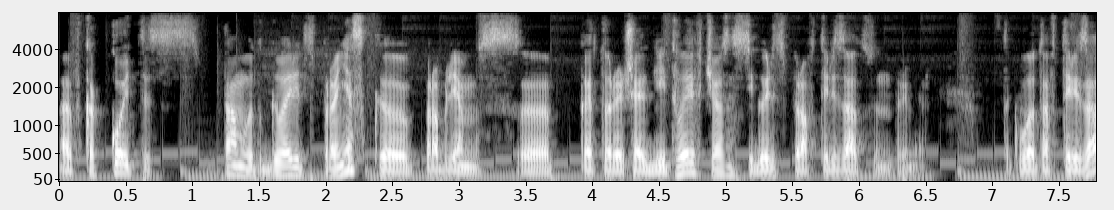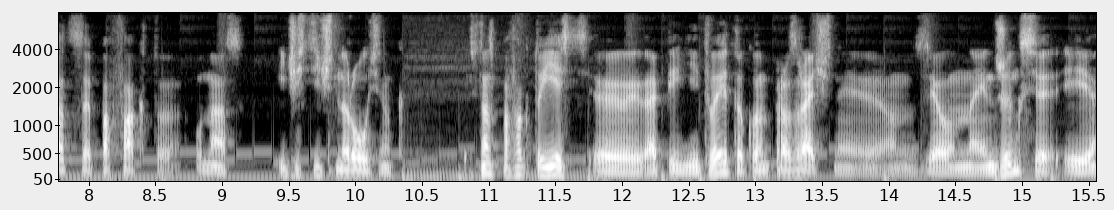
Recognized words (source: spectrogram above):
э, в какой-то... Там вот говорится про несколько проблем, с, которые решает Gateway. В частности, говорится про авторизацию, например. Так вот, авторизация по факту у нас и частично роутинг. То есть у нас по факту есть API Gateway, только он прозрачный, он сделан на Nginx, и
